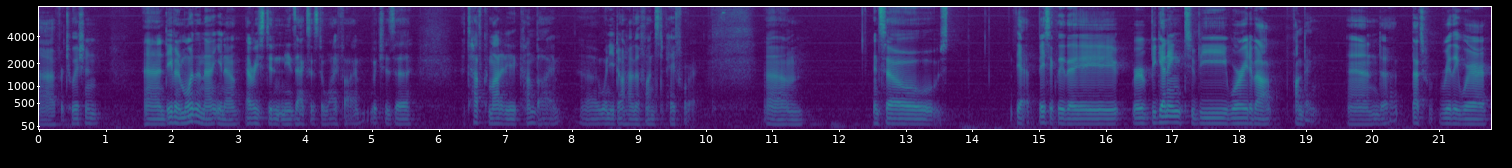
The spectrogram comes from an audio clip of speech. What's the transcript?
uh, for tuition, and even more than that, you know, every student needs access to Wi-Fi, which is a, a tough commodity to come by uh, when you don't have the funds to pay for it. Um, and so, yeah, basically, they were beginning to be worried about funding, and uh, that's really where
